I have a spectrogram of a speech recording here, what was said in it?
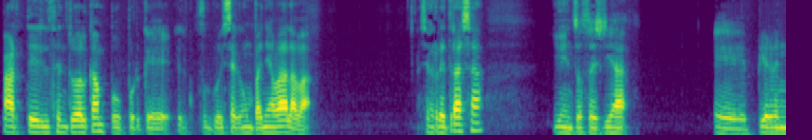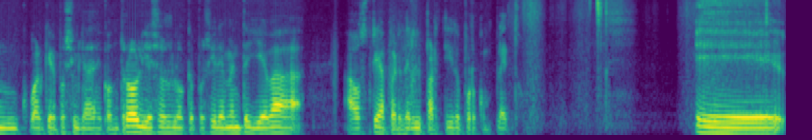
parte el centro del campo porque el futbolista que acompañaba a Álava se retrasa y entonces ya eh, pierden cualquier posibilidad de control y eso es lo que posiblemente lleva Austria a perder el partido por completo. Eh,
